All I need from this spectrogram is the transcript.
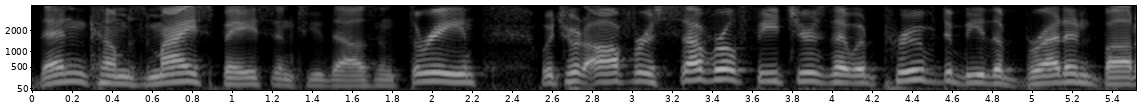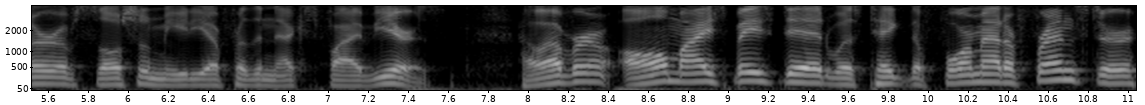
Then comes MySpace in 2003, which would offer several features that would prove to be the bread and butter of social media for the next five years. However, all MySpace did was take the format of Friendster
